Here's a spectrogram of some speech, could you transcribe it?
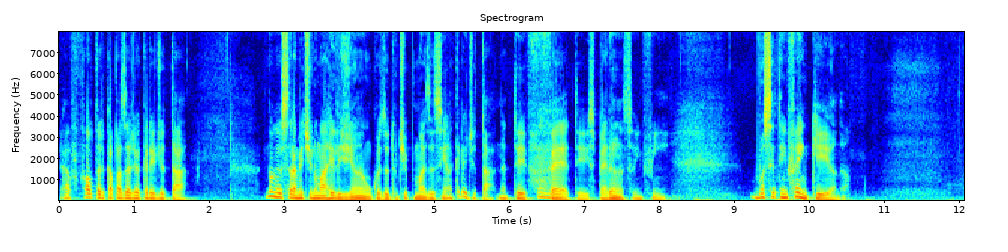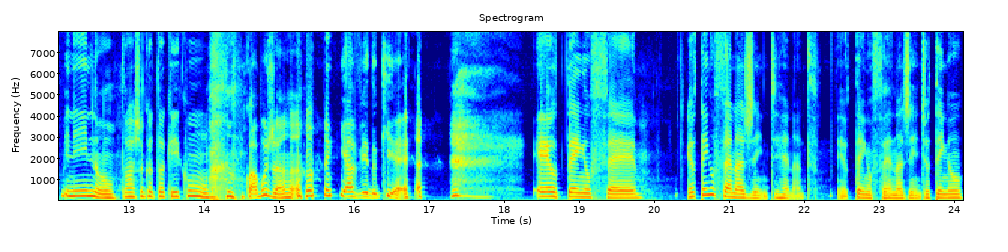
é a falta de capacidade de acreditar não necessariamente numa religião, coisa do tipo, mas assim, acreditar, né? ter uhum. fé, ter esperança, enfim. Você tem fé em quê, Ana? Menino, tu acha que eu tô aqui com, com a bujan e a vida que é? Eu tenho fé. Eu tenho fé na gente, Renato. Eu tenho fé na gente. Eu tenho,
